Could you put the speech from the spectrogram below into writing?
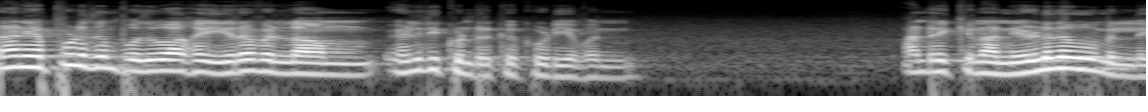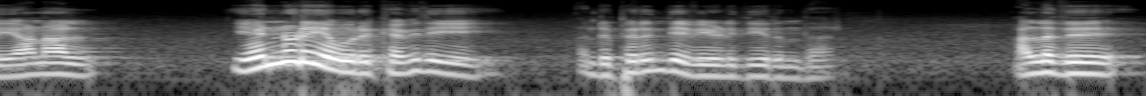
நான் எப்பொழுதும் பொதுவாக இரவெல்லாம் எழுதி கொண்டிருக்கக்கூடியவன். அன்றைக்கு நான் எழுதவும் இல்லை ஆனால் என்னுடைய ஒரு கவிதையை அன்று பெருந்தேவி எழுதியிருந்தார். அல்லது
